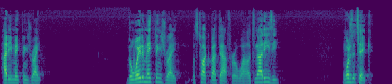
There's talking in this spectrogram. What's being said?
How do you make things right? The way to make things right, let's talk about that for a while. It's not easy. What does it take?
